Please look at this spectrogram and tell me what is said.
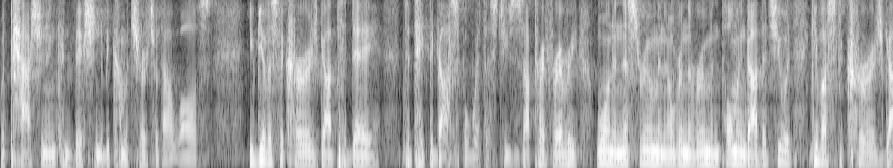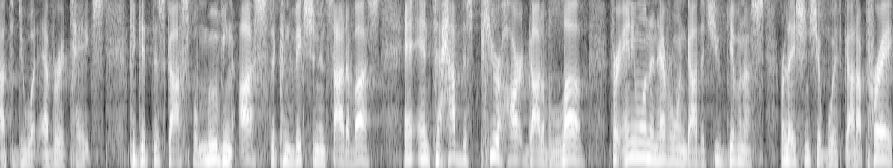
with passion and conviction to become a church without walls. You give us the courage, God, today to take the gospel with us, Jesus. I pray for everyone in this room and over in the room in Pullman, God, that you would give us the courage, God, to do whatever it takes to get this gospel moving us, the conviction inside of us, and, and to have this pure heart, God, of love for anyone and everyone, God, that you've given us relationship with, God. I pray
